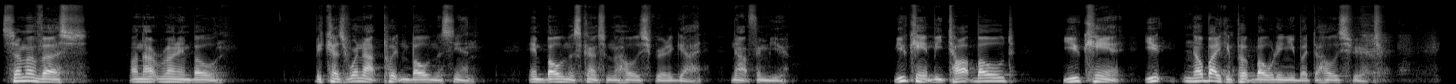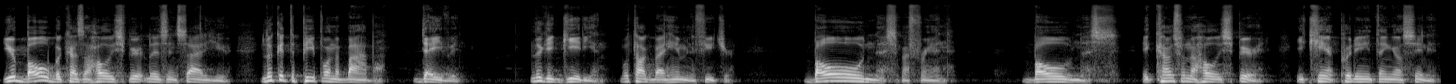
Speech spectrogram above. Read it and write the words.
Some of us are not running bold because we're not putting boldness in. And boldness comes from the Holy Spirit of God, not from you. You can't be taught bold. You can't. You, nobody can put bold in you but the Holy Spirit. You're bold because the Holy Spirit lives inside of you. Look at the people in the Bible David, Look at Gideon. We'll talk about him in the future. Boldness, my friend. Boldness. It comes from the Holy Spirit. You can't put anything else in it.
